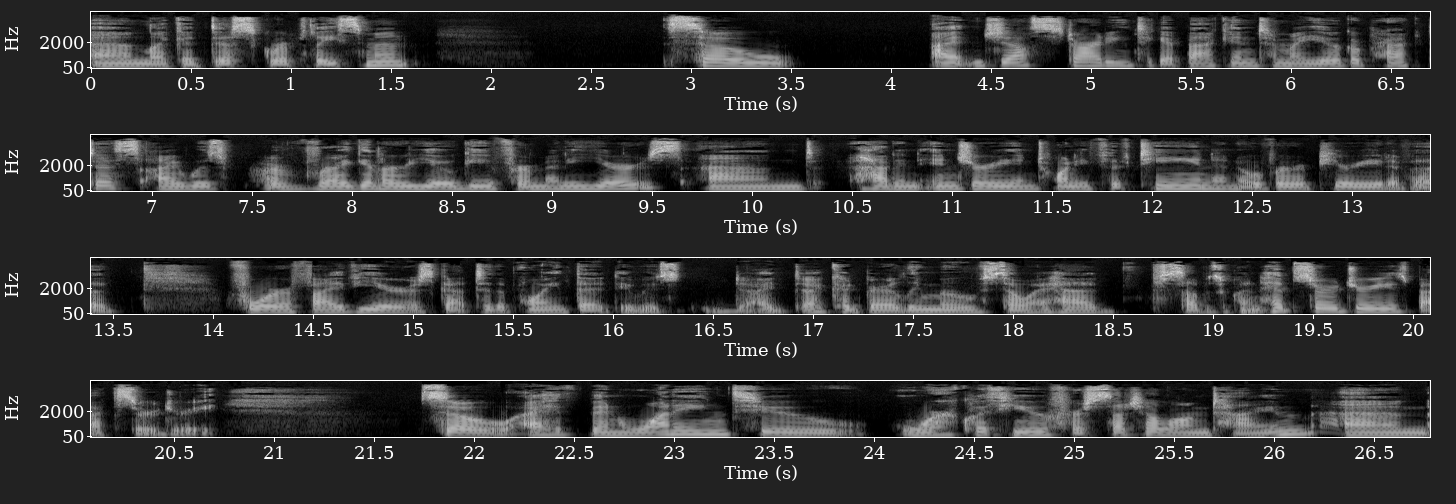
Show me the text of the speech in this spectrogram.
and like a disc replacement. So I'm just starting to get back into my yoga practice. I was a regular yogi for many years and had an injury in 2015 and over a period of a four or five years got to the point that it was I, I could barely move. So I had subsequent hip surgeries, back surgery. So I have been wanting to work with you for such a long time. And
